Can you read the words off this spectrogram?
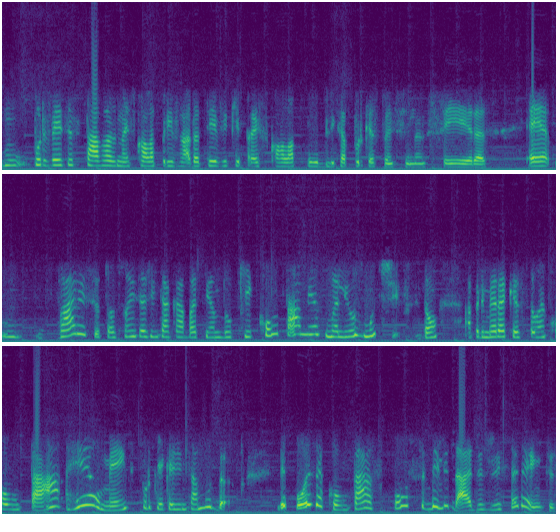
hum, por vezes estava na escola privada, teve que ir para a escola pública por questões financeiras, é, várias situações a gente acaba tendo que contar mesmo ali os motivos. Então, a primeira questão é contar realmente por que, que a gente está mudando. Depois é contar as possibilidades diferentes.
